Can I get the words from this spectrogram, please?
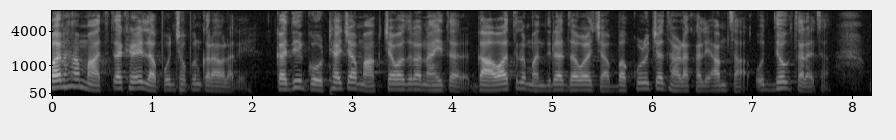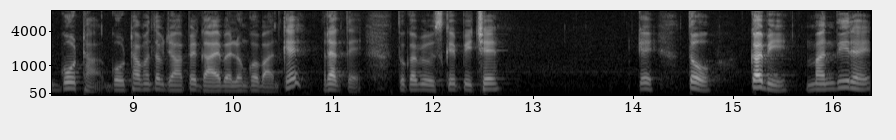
पण हा मातीचा खेळ लपून छपून करावा लागे कधी गोठ्याच्या मागच्या बाजूला नाही तर गावातील मंदिराजवळच्या बकुळीच्या झाडाखाली आमचा उद्योग चालायचा. गोठा गोठा मतलब जहाँ पे गाय बैलों को बाँध के रखते. तो कभी उसके पीछे के तो कभी मंदिर है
